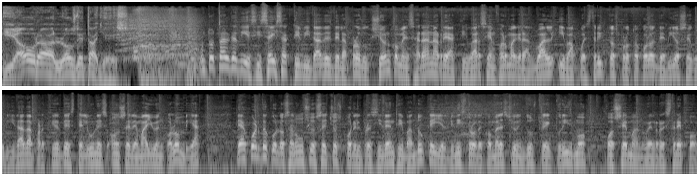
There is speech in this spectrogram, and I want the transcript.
Y ahora los detalles. Un total de 16 actividades de la producción comenzarán a reactivarse en forma gradual y bajo estrictos protocolos de bioseguridad a partir de este lunes 11 de mayo en Colombia, de acuerdo con los anuncios hechos por el presidente Iván Duque y el ministro de Comercio, Industria y Turismo, José Manuel Restrepo.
